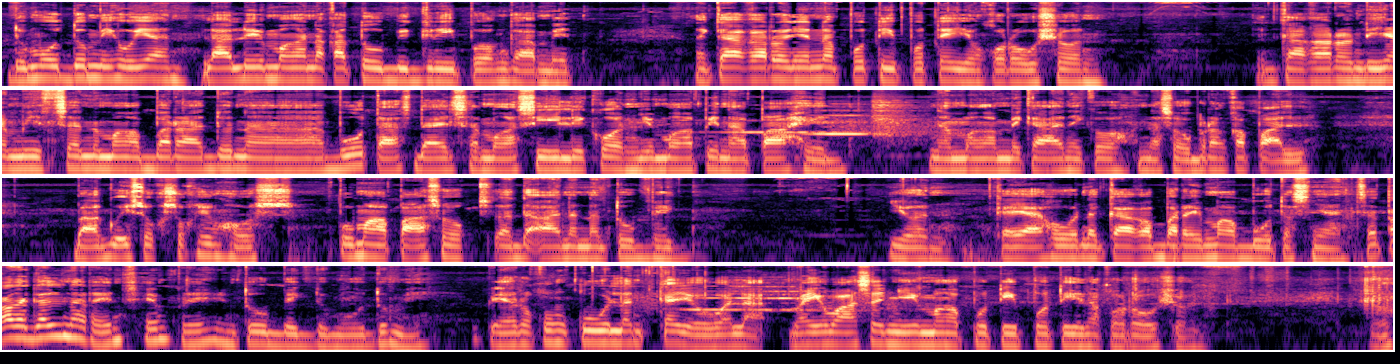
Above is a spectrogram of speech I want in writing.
dumudumi ho yan. Lalo yung mga nakatubig gripo ang gamit. Nagkakaroon yan ng puti-puti yung corrosion. Nagkakaroon din yan minsan ng mga barado na butas dahil sa mga silicone, yung mga pinapahid ng mga mekaniko na sobrang kapal. Bago isuksok yung hose, pumapasok sa daanan ng tubig. Yun. Kaya ho nagkakabara yung mga butas niyan. Sa tagal na rin, syempre, yung tubig dumudumi. Pero kung coolant kayo, wala. Maiwasan nyo yung mga puti-puti na corrosion. No?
